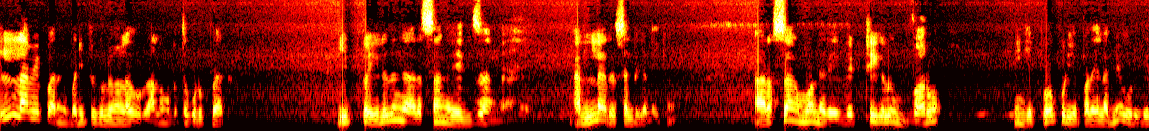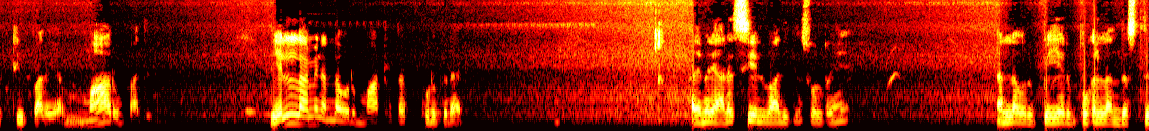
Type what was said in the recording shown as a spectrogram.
எல்லாமே பாருங்கள் படிப்புகளும் நல்லா ஒரு அலங்குடத்தை கொடுப்பாரு. இப்போ எழுதுங்க அரசாங்க எக்ஸாமு நல்ல ரிசல்ட் கிடைக்கும். அரசாங்கமும் நிறைய வெற்றிகளும் வரும். நீங்கள் போகக்கூடிய பாதை எல்லாமே ஒரு வெற்றி பாதையாக மாறும் பார்த்துக்கோங்க எல்லாமே நல்ல ஒரு மாற்றத்தை கொடுக்குறாரு. அதே மாதிரி அரசியல்வாதிக்கும் சொல்கிறேன் நல்ல ஒரு பெயர் புகழ் அந்தஸ்து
